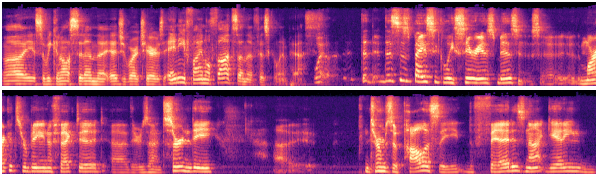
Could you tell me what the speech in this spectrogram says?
Uh, so we can all sit on the edge of our chairs. Any final thoughts on the fiscal impasse? Well, this is basically serious business. Uh, the markets are being affected. Uh, there's uncertainty. In terms of policy, the Fed is not getting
